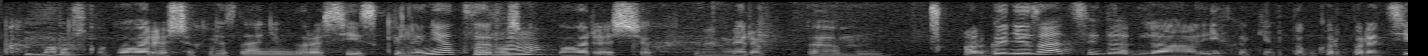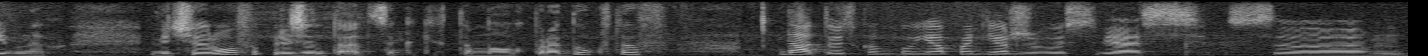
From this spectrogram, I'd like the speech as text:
как бы русскоговорящих, не знаю, именно российские или нет, uh-huh. русскоговорящих мероп... эм, организаций, да, для их каких-то корпоративных вечеров и презентаций каких-то новых продуктов. Да, то есть как бы я поддерживаю связь с э,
